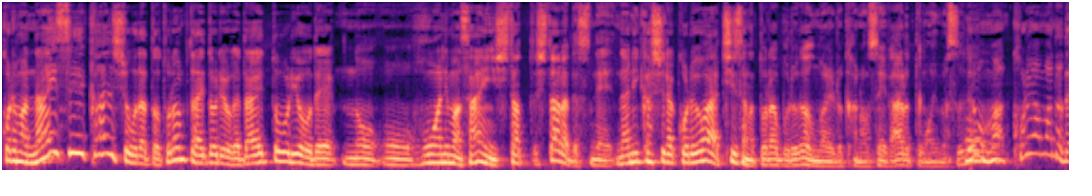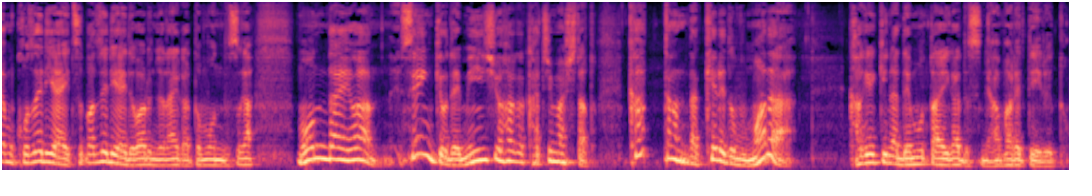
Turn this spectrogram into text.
これまあ内政干渉だとトランプ大統領が大統領での法案にまあサインしたとしたらですね、何かしらこれは小さなトラブルが生まれる可能性があると思います。でもまあこれはまだでも小競り合い、つば競り合いで終わるんじゃないかと思うんですが、問題は選挙で民主派が勝ちましたと。勝ったんだけれどもまだ過激なデモ隊がですね、暴れていると。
